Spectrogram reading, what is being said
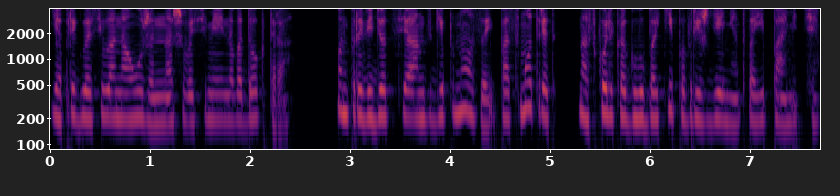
«Я пригласила на ужин нашего семейного доктора. Он проведет сеанс гипноза и посмотрит, насколько глубоки повреждения твоей памяти».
